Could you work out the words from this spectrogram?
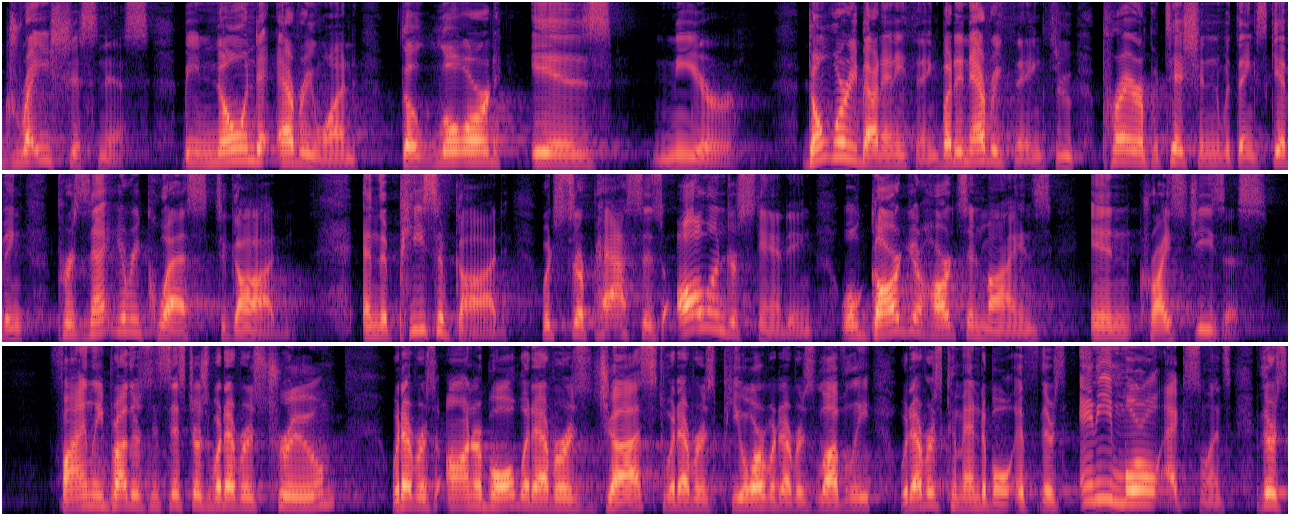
graciousness be known to everyone. The Lord is near. Don't worry about anything, but in everything, through prayer and petition with thanksgiving, present your requests to God. And the peace of God, which surpasses all understanding, will guard your hearts and minds in Christ Jesus. Finally, brothers and sisters, whatever is true, whatever is honorable, whatever is just, whatever is pure, whatever is lovely, whatever is commendable, if there's any moral excellence, if there's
